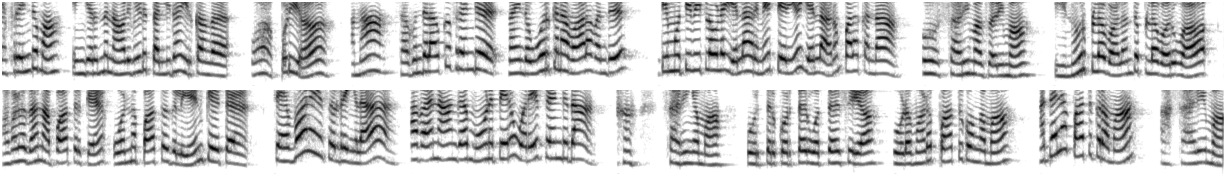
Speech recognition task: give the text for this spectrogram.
என் ஃப்ரெண்டுமா இங்க இருந்து நாலு வீடு தள்ளி தான் இருக்காங்க. ஓ அப்படியா? அம்மா சகுந்தலாவுக்கு ஃப்ரெண்டு நான் இந்த ஊருக்கு நான் வாழ வந்து திமுத்தி வீட்ல உள்ள எல்லாருமே தெரியும் எல்லாரும் பழக்கம்தான். ஓ சரிம்மா சரிம்மா. இன்னொரு பிள்ளை வளர்ந்த பிள்ளை வருவா. அவளதான் நான் பாத்திருக்கேன் உன்னை பார்த்ததுலையேன்னு கேட்டேன். செவ்வாழைய சொல்றீங்களா? அவ நாங்க மூணு பேரும் ஒரே ஃப்ரெண்டு தான். சரிங்கம்மா. ஒருத்தருக்கு ஒருத்தர் ஒத்தாசையா கூட மாட பாத்துக்கோங்கம்மா அதெல்லாம் பாத்துக்கிறோமா சரிம்மா.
